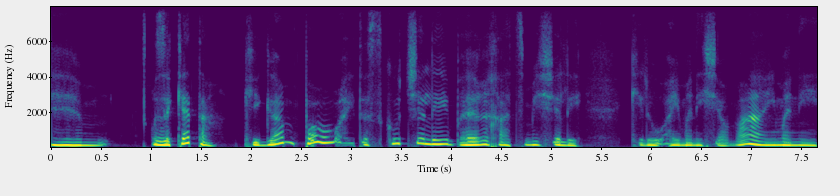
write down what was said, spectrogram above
אמ, זה קטע, כי גם פה ההתעסקות שלי בערך העצמי שלי. כאילו, האם אני שווה, האם אני,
